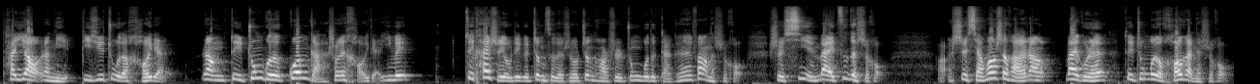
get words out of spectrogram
他要让你必须住的好一点，让对中国的观感稍微好一点。因为最开始有这个政策的时候，正好是中国的改革开放的时候，是吸引外资的时候啊，是想方设法的让外国人对中国有好感的时候。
